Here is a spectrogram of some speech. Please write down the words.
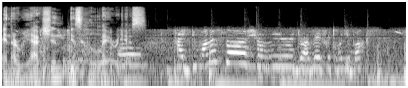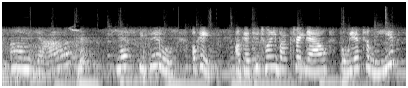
and their reaction is hilarious. Hi, do you want us to shovel your driveway for 20 bucks? Um, yeah. Yes, we do. Okay, I'll get you 20 bucks right now, but we have to leave.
